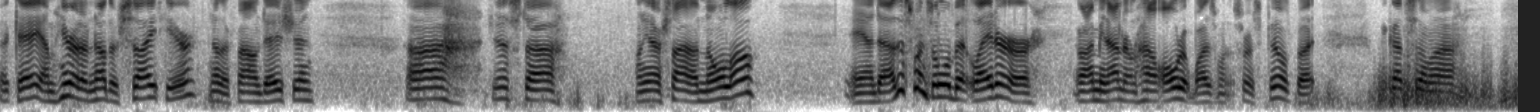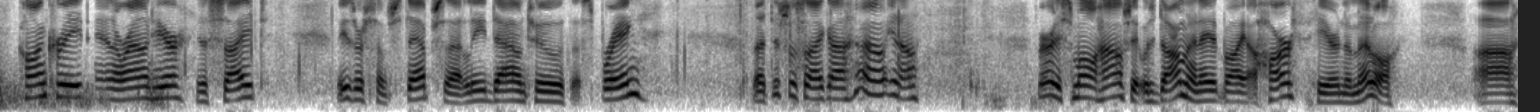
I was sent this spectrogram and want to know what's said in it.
Okay, I'm here at another site here, another foundation. Uh, just uh, on the other side of Nolo. And uh, this one's a little bit later, or, I mean, I don't know how old it was when it was first built, but we got some uh, concrete and around here, this site. These are some steps that lead down to the spring. But this was like a, oh, you know, very small house. It was dominated by a hearth here in the middle. Uh,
